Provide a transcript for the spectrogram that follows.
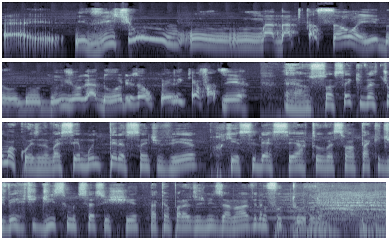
é, existe um, um, uma adaptação aí do, do, dos jogadores ao que ele quer fazer. É, eu só sei que vai ter uma coisa, né? Vai ser muito interessante ver, porque se der certo, vai ser um ataque divertidíssimo de se assistir na temporada de 2019 e no futuro, né?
